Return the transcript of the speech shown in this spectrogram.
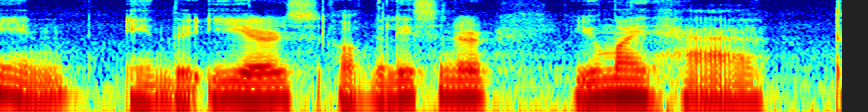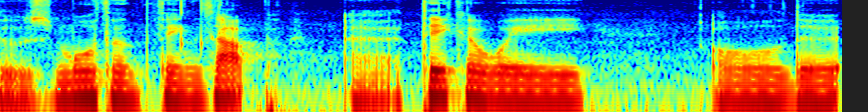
in in the ears of the listener you might have to smoothen things up uh, take away all the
